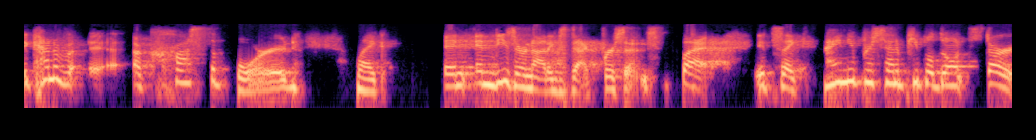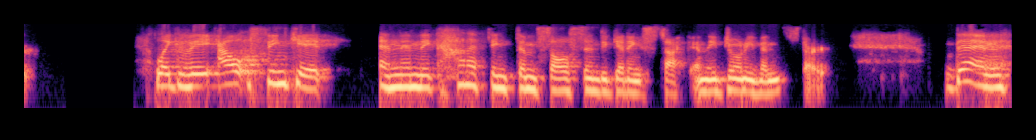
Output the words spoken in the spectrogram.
it kind of uh, across the board, like, and, and these are not exact percent, but it's like 90% of people don't start. Like they outthink it and then they kind of think themselves into getting stuck and they don't even start. Then,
